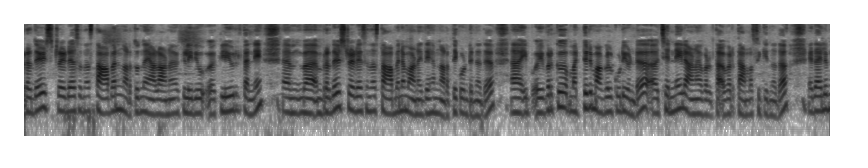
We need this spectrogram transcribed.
ബ്രദേഴ്സ് ട്രേഡേഴ്സ് എന്ന സ്ഥാപനം നടത്തുന്നയാളാണ് കിളിരു കിളിയൂരിൽ തന്നെ ബ്രദേഴ്സ് ട്രേഡേഴ്സ് എന്ന സ്ഥാപനമാണ് ഇദ്ദേഹം നടത്തിക്കൊണ്ടിരുന്നത്. ഇവർക്ക് മറ്റൊരു മകൾ കൂടിയുണ്ട്. ചെന്നൈയിലാണ് അവർ താമസിക്കുന്നത്. ഏതായാലും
